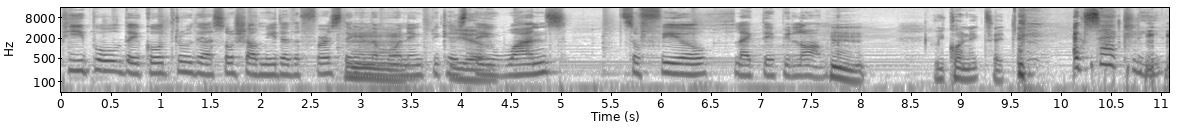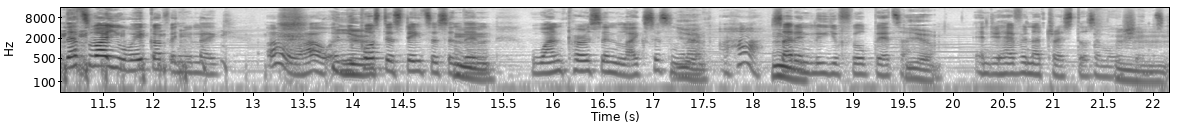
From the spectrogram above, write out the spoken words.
people they go through their social media the first thing in the morning because Yeah. they want to feel like they belong. Hmm. We connected. Exactly. That's why you wake up and you're like, oh wow, and you post a status and then one person likes it and you're Yeah. like, aha. Suddenly you feel better yeah. And you haven't addressed those emotions, Mm.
